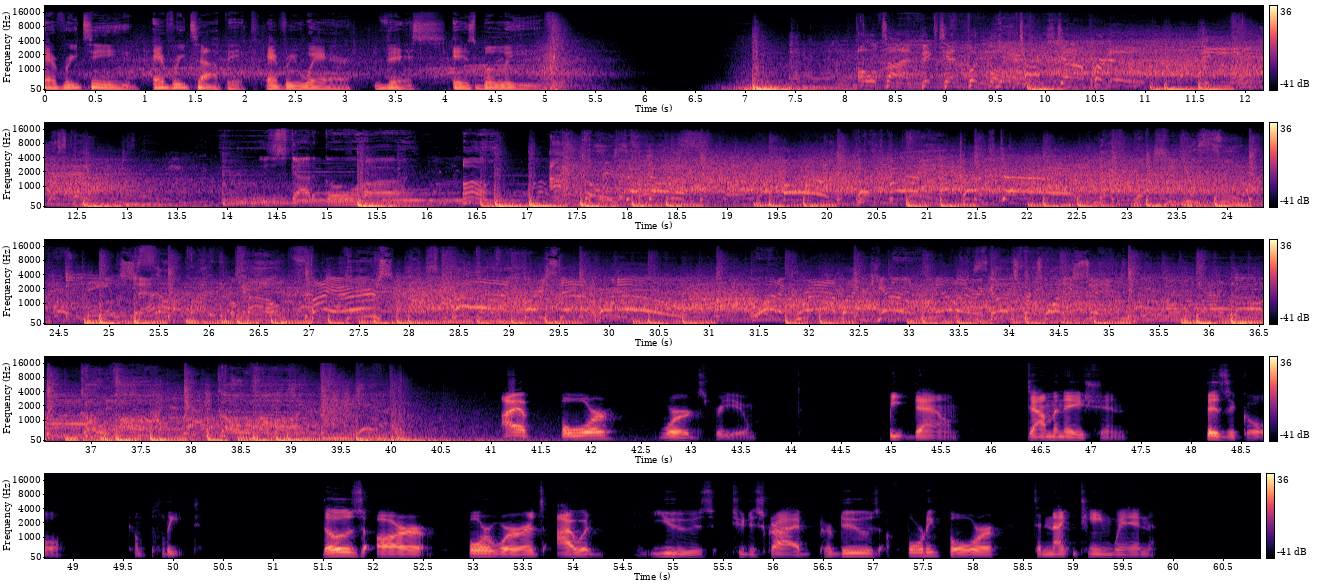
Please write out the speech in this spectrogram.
Every team, every topic, everywhere. This is Bleav. Old time Big Ten football. Touchdown, Purdue. We just gotta go hard. Four words for you beat down, domination, physical, complete. Those are four words I would use to describe Purdue's 44 to 19 win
